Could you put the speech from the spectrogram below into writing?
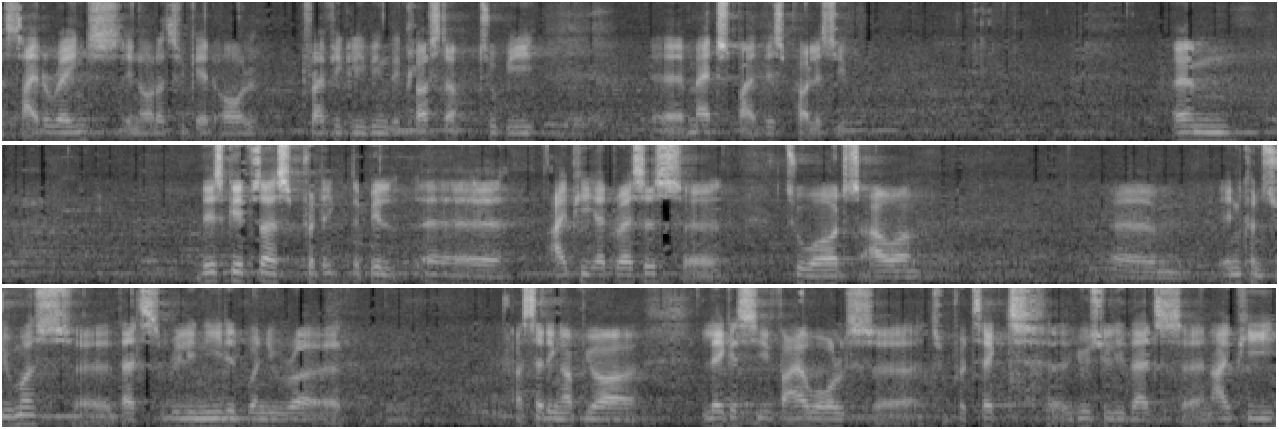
CIDR range in order to get all traffic leaving the cluster to be matched by this policy. Um, this gives us predictable uh, IP addresses uh, towards our um, end consumers. Uh, that's really needed when you uh, are setting up your legacy firewalls uh, to protect. Uh, usually that's an IP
